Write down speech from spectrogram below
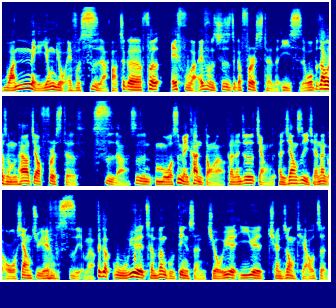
完美拥有 F 四啊，哦，这个 F F 啊，F 是这个 first 的意思，我不知道为什么它要叫 first 四啊，是我是没看懂啊，可能就是讲的很像是以前那个偶像剧 F 四有没有？这个五月。成分股定审，九月、一月权重调整。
